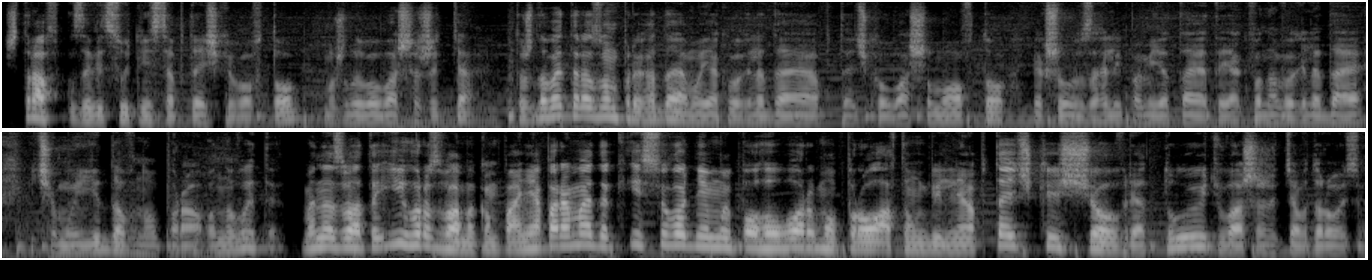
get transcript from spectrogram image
Штраф за відсутність аптечки в авто, можливо, ваше життя. Тож давайте разом пригадаємо, як виглядає аптечка у вашому авто, якщо ви взагалі пам'ятаєте, як вона виглядає і чому її давно пора оновити. Мене звати Ігор, з вами компанія Парамедик, і сьогодні ми поговоримо про автомобільні аптечки, що врятують ваше життя в дорозі.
